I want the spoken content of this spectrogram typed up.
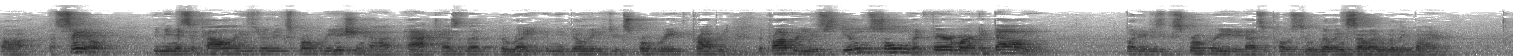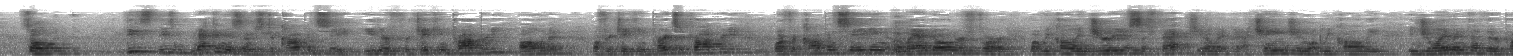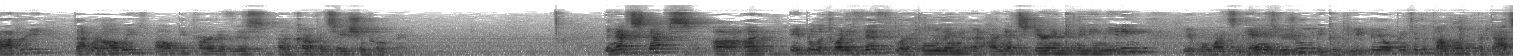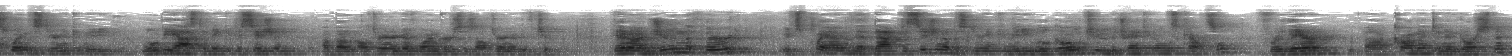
uh, a sale, the municipality through the Expropriation Act has the, the right and the ability to expropriate the property. The property is still sold at fair market value, but it is expropriated as opposed to a willing seller, willing buyer. So these, these mechanisms to compensate either for taking property, all of it, or for taking parts of property, or for compensating a landowner for what we call injurious effect, you know, a, change in what we call the enjoyment of their property, that would always all be part of this uh, compensation program. The next steps, uh, on April the 25th, we're holding uh, our next steering committee meeting. It will once again, as usual, be completely open to the public, but that's when the steering committee will be asked to make a decision about alternative one versus alternative two. Then on June the 3rd, it's planned that that decision of the steering committee will go to the Trent Hills Council for their uh, comment and endorsement.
